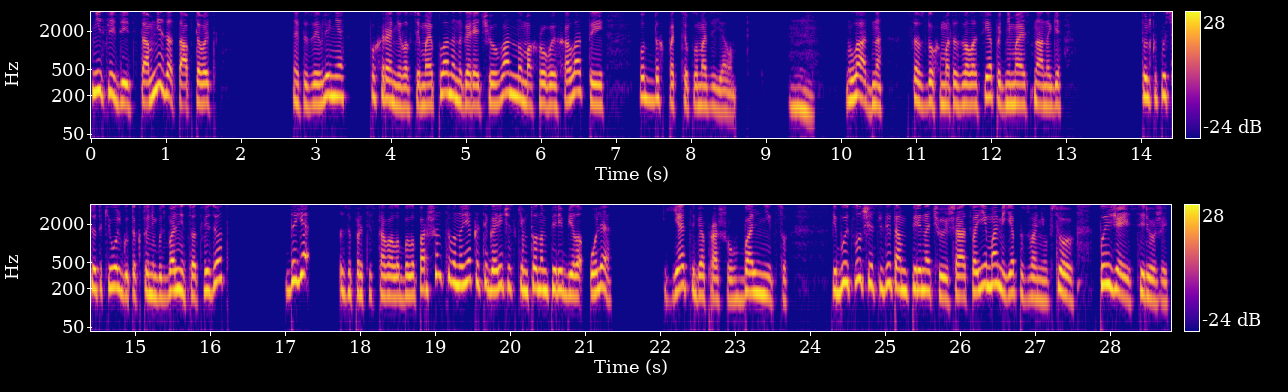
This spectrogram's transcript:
не следить там, не затаптывать». Это заявление похоронило все мои планы на горячую ванну, махровые халаты и отдых под теплым одеялом. «Ладно», — со вздохом отозвалась я, поднимаясь на ноги. «Только пусть все-таки Ольгу-то кто-нибудь в больницу отвезет?» «Да я...» — запротестовала было Паршинцева, но я категорическим тоном перебила. «Оля, я тебя прошу, в больницу. И будет лучше, если ты там переночуешь, а твоей маме я позвоню. Все, поезжай с Сережей.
